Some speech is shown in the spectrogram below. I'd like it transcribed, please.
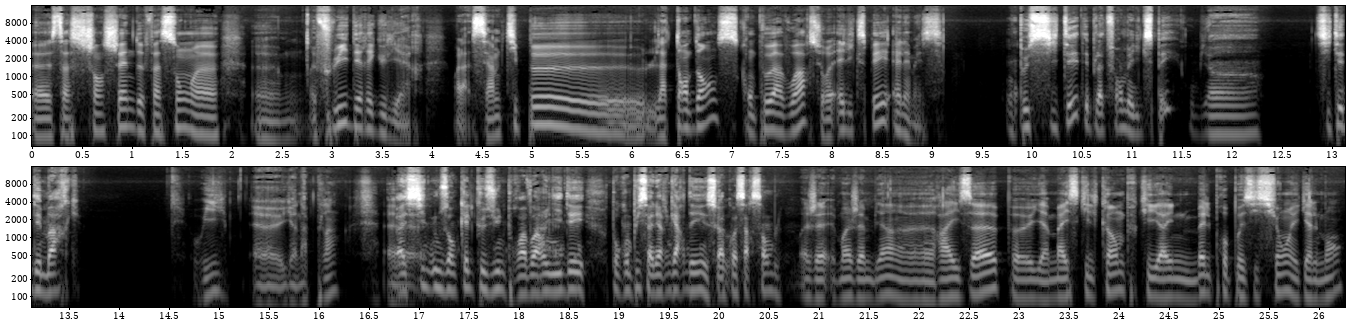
euh, ça s'enchaîne de façon euh, euh, fluide et régulière. Voilà, c'est un petit peu la tendance qu'on peut avoir sur LXP, LMS. On peut citer des plateformes LXP ou bien citer des marques? Oui, il y en a plein. Bah, si nous en quelques-unes pour avoir une idée, pour qu'on puisse aller regarder ce à quoi ça ressemble. Moi, j'aime bien euh, Rise Up. Il y a My Skill Camp qui a une belle proposition également.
